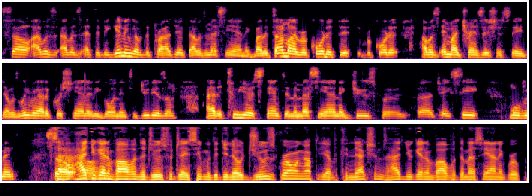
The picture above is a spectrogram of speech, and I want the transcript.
So I was I was at the beginning of the project. I was messianic. By the time I recorded the recorded, I was in my transition stage. I was leaving out of Christianity, going into Judaism. I had a two year stint in the Messianic Jews for uh, JC movement. So, so how did you get um, involved in the Jews for JC movement? Did you know Jews growing up? Did you have connections? How did you get involved with the Messianic group?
